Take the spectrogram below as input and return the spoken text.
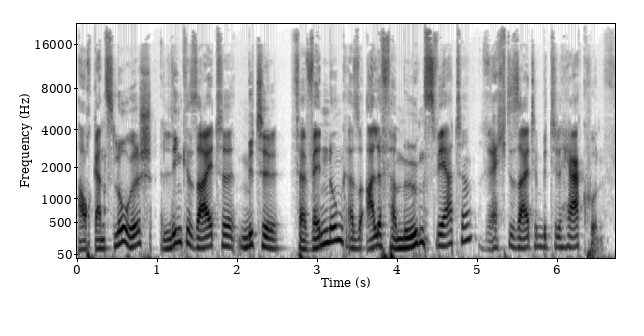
auch ganz logisch, linke Seite Mittelverwendung, also alle Vermögenswerte, rechte Seite Mittelherkunft.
